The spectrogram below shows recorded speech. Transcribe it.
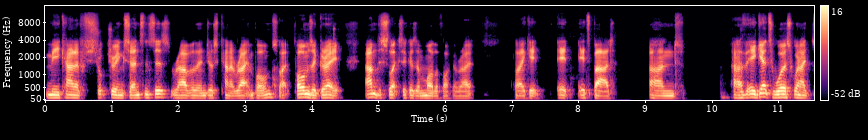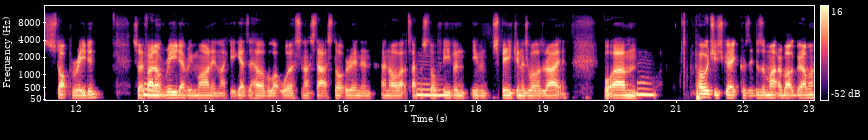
me kind of structuring sentences rather than just kind of writing poems. Like poems are great. I'm dyslexic as a motherfucker, right? Like it it it's bad. And it gets worse when I stop reading. So if mm. I don't read every morning, like it gets a hell of a lot worse, and I start stuttering and, and all that type of stuff, mm. even even speaking as well as writing. But um, mm. poetry is great because it doesn't matter about grammar,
